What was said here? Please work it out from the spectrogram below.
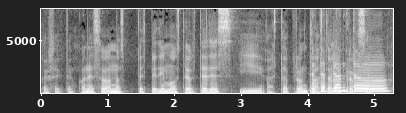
Perfecto, con eso nos despedimos de ustedes y hasta pronto. Hasta, hasta pronto. La próxima.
